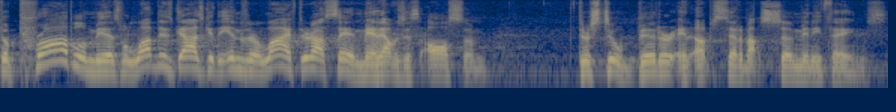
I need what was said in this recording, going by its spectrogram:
The problem is, when a lot of these guys get to the end of their life, they're not saying, man, that was just awesome they're still bitter and upset about so many things.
